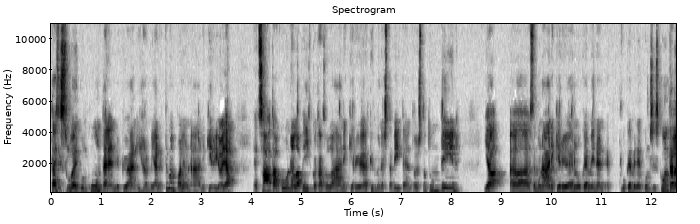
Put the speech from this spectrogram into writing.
tai siis luen kun kuuntelen nykyään ihan mielettömän paljon äänikirjoja. Et saatan kuunnella viikkotasolla äänikirjoja 10-15 tuntiin. Ja äh, se mun äänikirjojen lukeminen, lukeminen kun siis kuuntelu,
